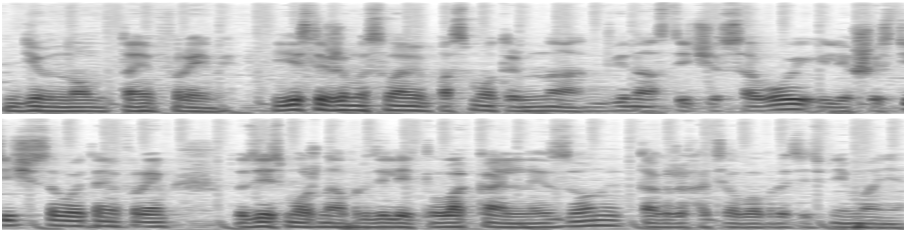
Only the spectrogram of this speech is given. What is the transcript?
дневном таймфрейме. Если же мы с вами посмотрим на на 12-часовой или 6-часовой таймфрейм, то здесь можно определить локальные зоны. Также хотел бы обратить внимание,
